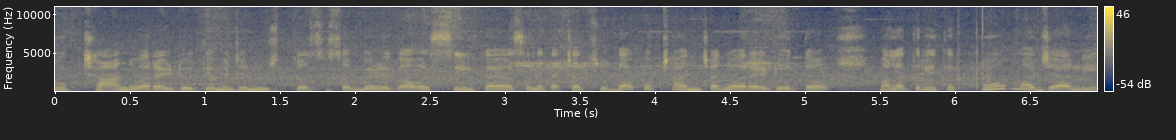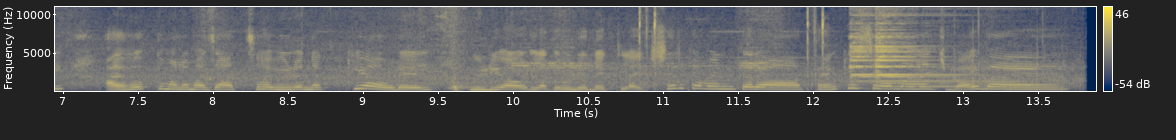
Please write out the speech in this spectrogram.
खूप छान व्हरायटी होते. म्हणजे नुसतंच असं बेळगावच सिल्क आहे असं नाही. त्याच्यातसुद्धा खूप छान छान व्हरायटी होतं. मला तर इथे खूप मजा आली. आय होप तुम्हाला माझा आजचा हा व्हिडिओ नक्की आवडेल. व्हिडिओ आवडला तर व्हिडिओला एक लाईक शेअर कमेंट करा. Thank you so much bye bye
